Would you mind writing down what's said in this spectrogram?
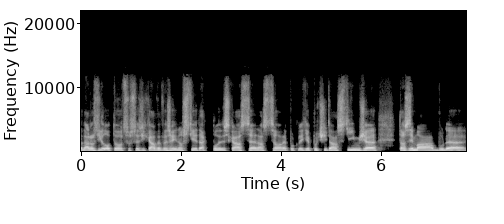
na rozdíl od toho, co se říká ve veřejnosti, tak politická scéna zcela nepokrytě počítá s tím, že ta zima bude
